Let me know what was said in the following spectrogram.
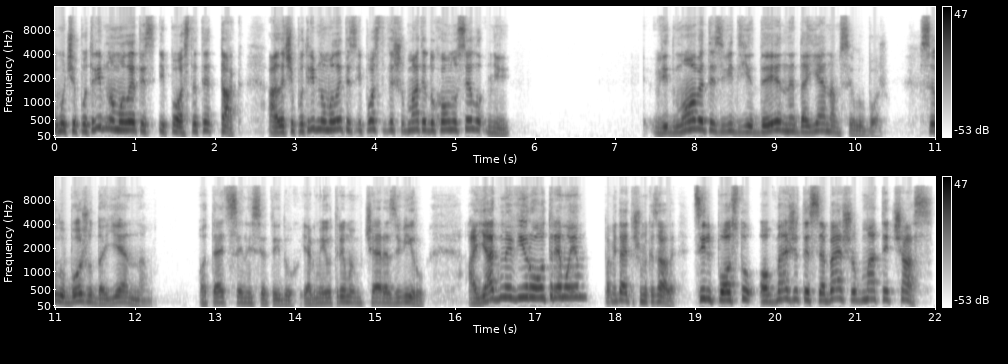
Тому чи потрібно молитись і постити? Так. Але чи потрібно молитись і постити, щоб мати духовну силу? Ні. Відмовитись від їди не дає нам силу Божу. Силу Божу дає нам Отець, Син і Святий Дух. Як ми її отримуємо через віру. А як ми віру отримуємо? Пам'ятаєте, що ми казали? Ціль посту обмежити себе, щоб мати час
